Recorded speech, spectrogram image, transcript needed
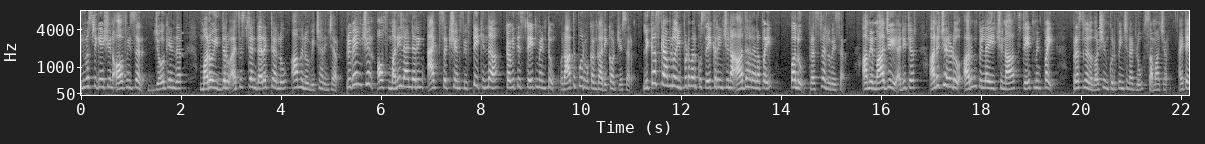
investigation officer Jogender మరో ఇద్దరు అసిస్టెంట్ డైరెక్టర్లు ఆమెను విచారించారు. Prevention of money laundering act section fifty కింద కవిత స్టేట్మెంట్ రాతపూర్వకంగా రికార్డ్ చేశారు. లిక్కర్ స్కామ్లో ఇప్పటివరకు సేకరించిన ఆధారాలపై పలు ప్రశ్నలు వేశారు. ఆమె మాజీ ఎడిటర్ అనుచరుడు అరుణ్ పిల్ల ఇచ్చిన స్టేట్మెంట్పై ప్రశ్నల వర్షం కురిపించినట్లు సమాచారం. అయితే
